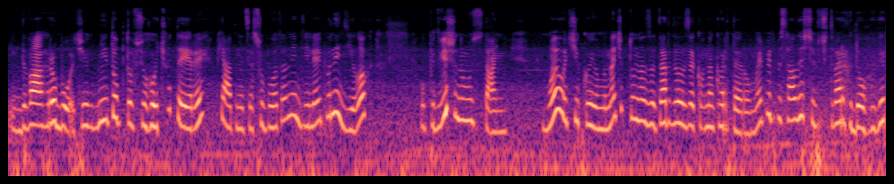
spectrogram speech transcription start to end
два робочих дні, тобто всього чотири. П'ятниця, субота, неділя і понеділок у підвішеному стані. Ми очікуємо, начебто нас затвердили на квартиру. Ми підписали ще в четвер договір.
